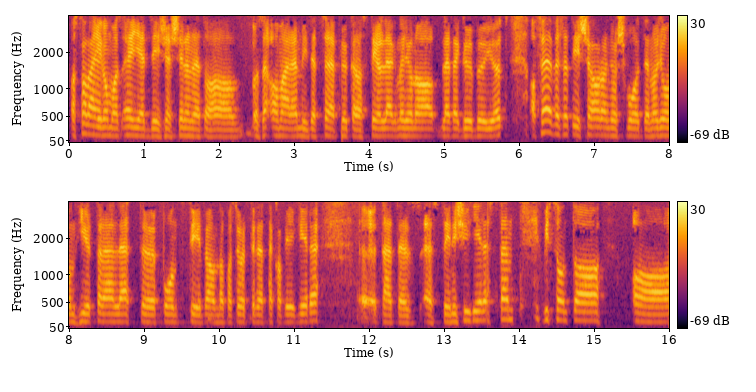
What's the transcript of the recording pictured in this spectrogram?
Azt aláírom az eljegyzéses jelenet a, az, a már említett szereplőkkel, az tényleg nagyon a levegőből jött. A felvezetése aranyos volt, de nagyon hirtelen lett pont téve annak a történetnek a végére, tehát ez, ezt én is így éreztem. Viszont a, a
